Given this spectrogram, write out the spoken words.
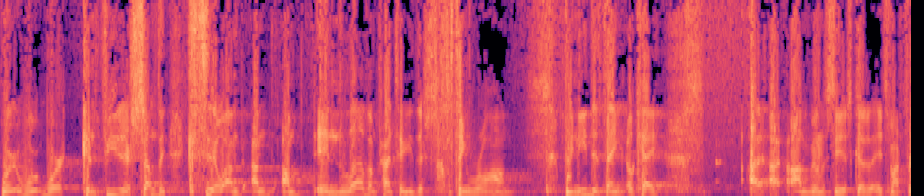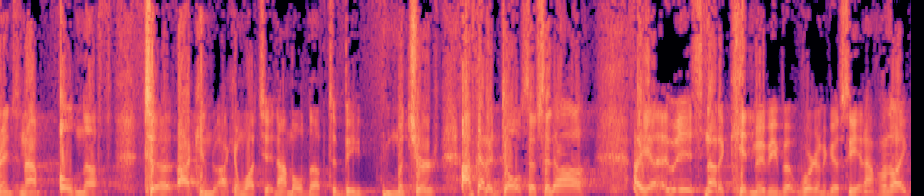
we're, we're, confused. There's something. Know, I'm, I'm, I'm in love. I'm trying to tell you there's something wrong. We need to think, okay, I, am going to see this because it's my friends, and I'm old enough to I can I can watch it, and I'm old enough to be mature. I've got adults that have said, "Oh, yeah, it's not a kid movie, but we're going to go see it." And I'm like,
